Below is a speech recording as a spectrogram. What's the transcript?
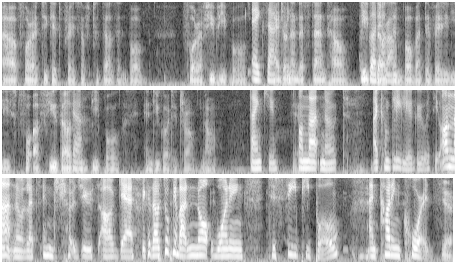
uh, for a ticket price of 2000 bob for a few people. Exactly. I don't understand how You wrong. 8000 bob at the very least for a few thousand Yeah. people and you got it wrong. No. Thank you. Yeah. On that note, I completely agree with you. On that note, let's introduce our guest because I was talking about not wanting to see people and cutting cords. Yeah.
